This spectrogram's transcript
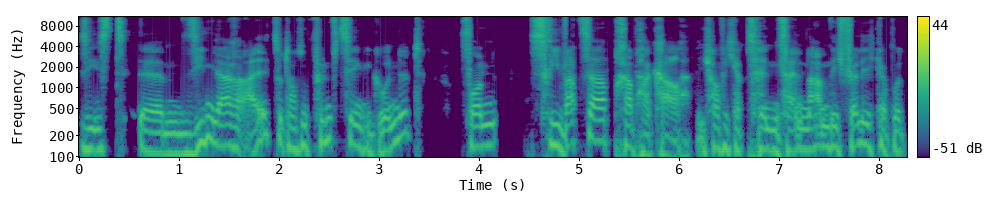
Sie ist ähm, sieben Jahre alt, 2015 gegründet von Srivatsa Prabhakar. Ich hoffe, ich habe seinen, seinen Namen nicht völlig kaputt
